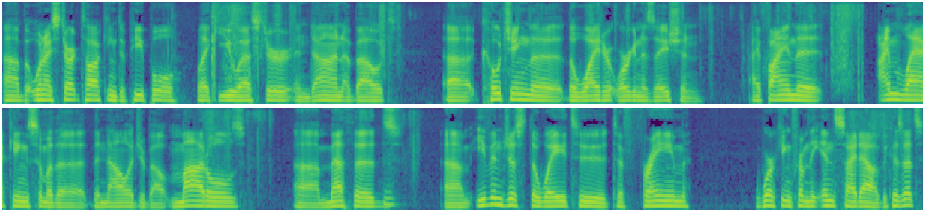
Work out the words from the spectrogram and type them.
Uh, but when I start talking to people like you, Esther and Don, about uh, coaching the the wider organization, I find that I'm lacking some of the the knowledge about models, uh, methods, mm-hmm. um, even just the way to to frame working from the inside out because that's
